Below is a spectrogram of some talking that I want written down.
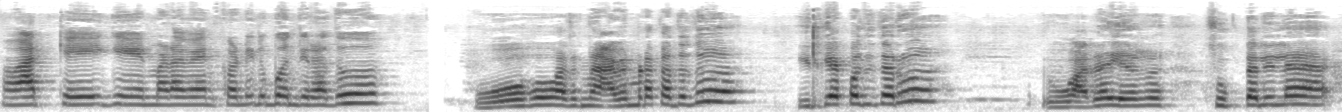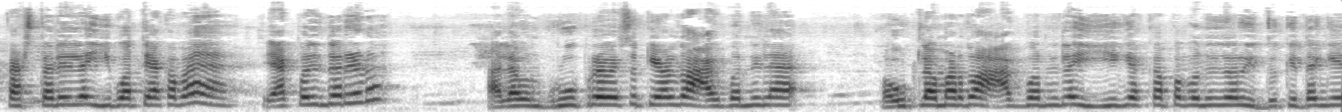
ಅದಕ್ಕೆ ಈಗ ಏನು ಮಾಡವೆ ಅನ್ಕೊಂಡು ಇದು ಬಂದಿರೋದು? ಓಹೋ ಅದಕ್ಕೆ ನಾವೇ ಮಾಡಕ್ಕದ್ದು ಇದಕ್ಕೆ ಬಂದಿದ್ದಾರು? ಅದೇ ಏನು ಸುಕ್ತಲಿಲ್ಲ, ಕಷ್ಟಲಿಲ್ಲ, ಇವತ್ತು ಯಾಕಪ್ಪ ಯಾಕೆ ಬಂದಿದ್ದಾರೆ ಹೇಳು? ಅಲ್ಲ ಒಂದು ಗ್ರೂಪ್ ಪ್ರವೇಶ ಕೇಳ್ದು ಆಗ ಬಂದಿಲ್ಲ ಔಟ್ಲ ಮಾಡ್ದು ಆಗ ಬಂದಿಲ್ಲ ಈಗ ಯಾಕಪ್ಪ ಬಂದಿದ್ದಾರೆ? ಇದಕ್ಕಿದ್ದಂಗೆ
